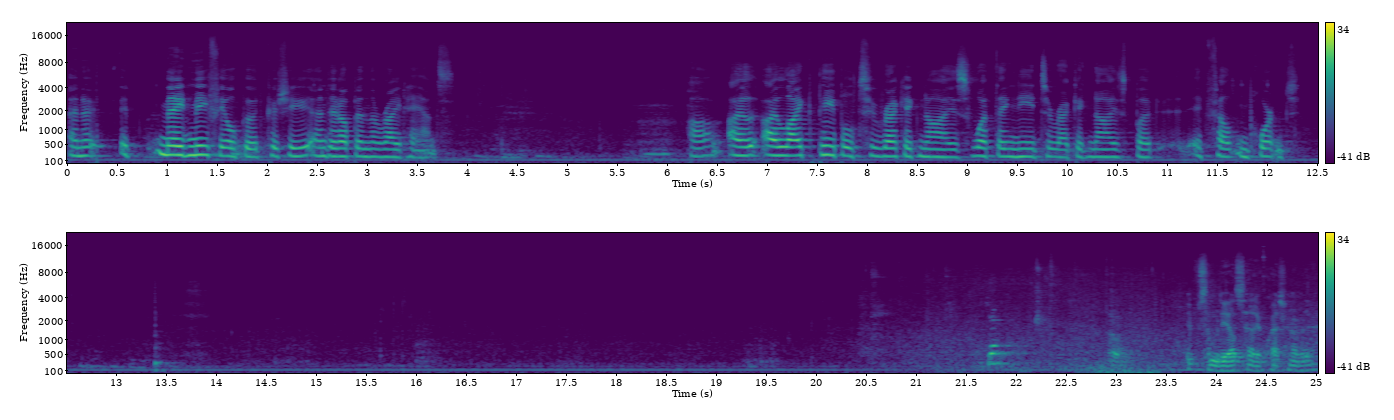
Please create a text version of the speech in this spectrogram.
And it, it made me feel good because she ended up in the right hands. Uh, I, I like people to recognize what they need to recognize, but it felt important. Yeah. Oh, if somebody else had a question over there.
